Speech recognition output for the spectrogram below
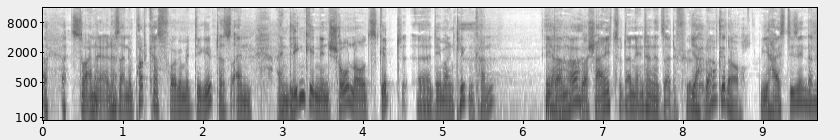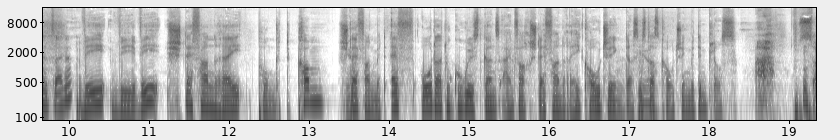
dass, so eine, dass es eine Podcast-Folge mit dir gibt, dass es einen, einen Link in den Show Notes gibt, äh, den man klicken kann. Der ja. dann wahrscheinlich zu deiner Internetseite führt, ja, oder? genau. Wie heißt diese Internetseite? www.stefanrey.com Stefan mit F oder du googelst ganz einfach Stefan Ray Coaching. Das ist ja. das Coaching mit dem Plus. Ah, so.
